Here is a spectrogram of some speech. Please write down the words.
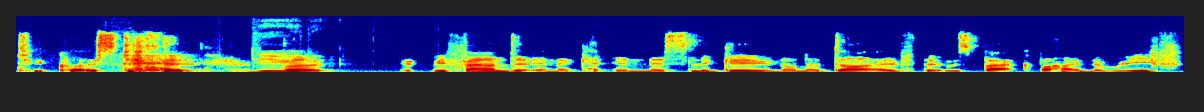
too close to it. Dude. But we found it in a in this lagoon on a dive that was back behind the reef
